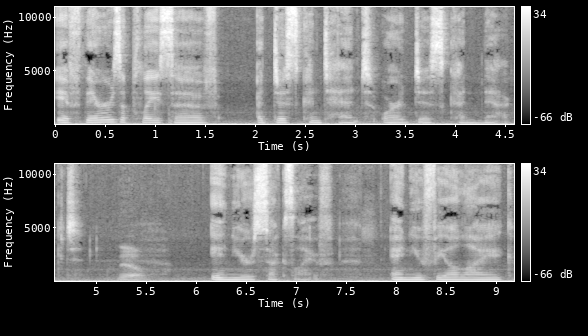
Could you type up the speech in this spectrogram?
if there is a place of a discontent or a disconnect Yeah. in your sex life and you feel like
